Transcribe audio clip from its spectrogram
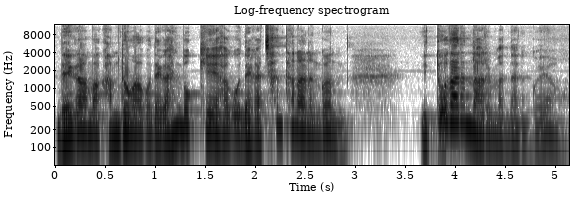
내가 막 감동하고 내가 행복해하고 내가 찬탄하는 건이또 다른 나를 만나는 거예요.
